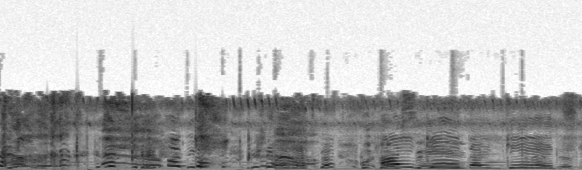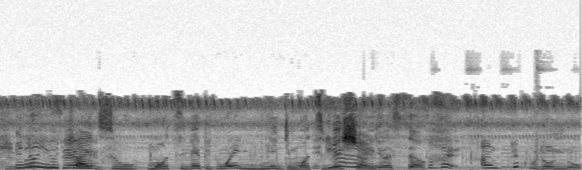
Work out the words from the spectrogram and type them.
you don't understand what I'm I saying. get, I get. You know, you you try to motivate people when you need the motivation Yes. yourself. Sometimes- and people don't know.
